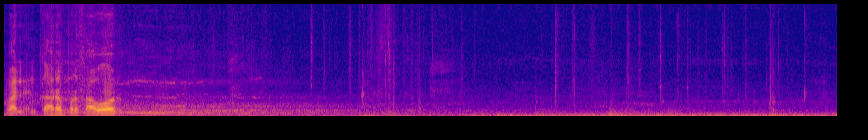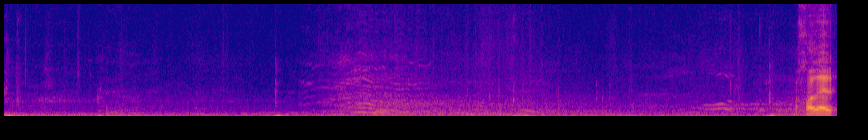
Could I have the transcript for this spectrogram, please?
Vale, el carro, por favor. Joder,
